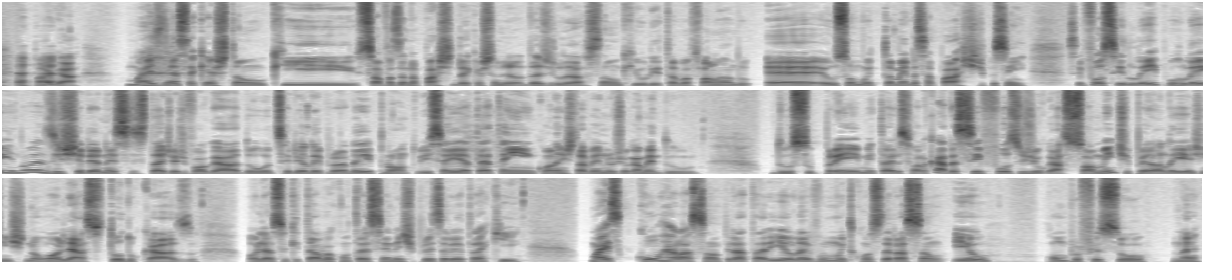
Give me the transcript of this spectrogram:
pagar. Mas nessa questão que. Só fazendo a parte da questão da legislação que o Lee estava falando, é, eu sou muito também dessa parte. Tipo assim, se fosse lei por lei, não existiria necessidade de advogado, ou outro seria lei por lei pronto. Isso aí até tem, quando a gente está vendo o julgamento do, do Supremo e tal, eles falam, cara, se fosse julgar somente pela lei, a gente não olhasse todo o caso, olhasse o que estava acontecendo, a gente precisaria estar aqui. Mas com relação à pirataria, eu levo muito em consideração, eu, como professor, né,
